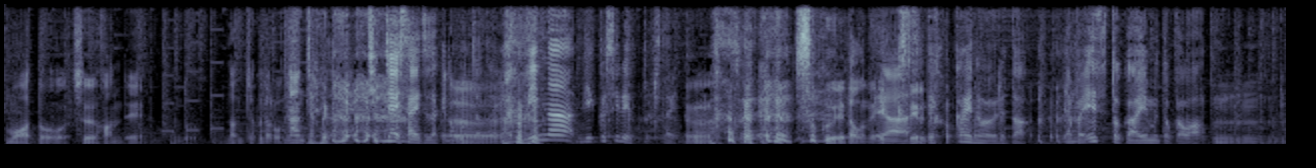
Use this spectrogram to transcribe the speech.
もうあと通販で本当何着だろうね何着だねちっちゃいサイズだけ残っちゃった、うん。みんなビッグシルエット着たいんだうん。即売れたもんね XL でっかいのが売れた。やっぱ S とか M とかはうん。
